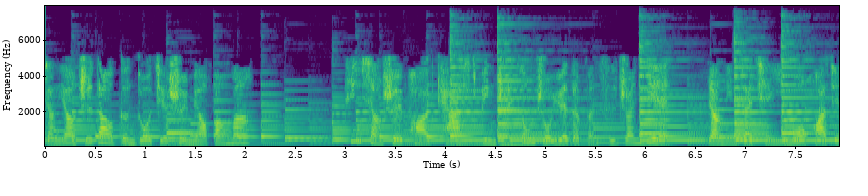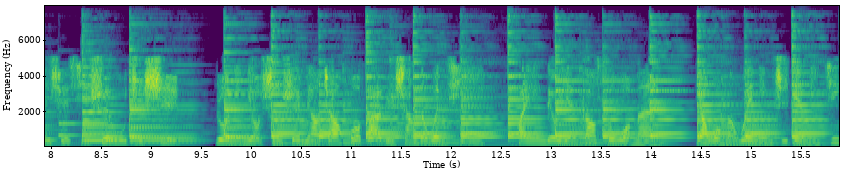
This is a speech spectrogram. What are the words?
想要知道更多节税妙方吗？听享税 Podcast 并追踪卓越的粉丝专业，让您在潜移默化间学习税务知识。若您有省税妙招或法律上的问题，欢迎留言告诉我们，让我们为您指点迷津。”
